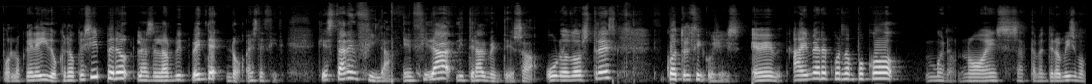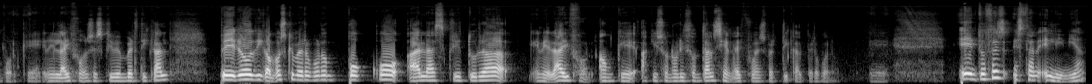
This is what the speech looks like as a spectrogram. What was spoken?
por lo que he leído creo que sí, pero las de la Orbit 20 no, es decir, que están en fila, en fila literalmente, o sea, 1, 2, 3, 4, 5, 6. a mí me recuerda un poco, bueno, no es exactamente lo mismo porque en el iPhone se escribe en vertical, pero digamos que me recuerda un poco a la escritura en el iPhone, aunque aquí son horizontales y en el iPhone es vertical, pero bueno. Eh, entonces están en línea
